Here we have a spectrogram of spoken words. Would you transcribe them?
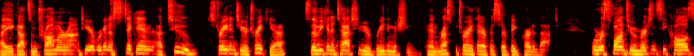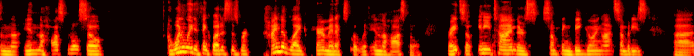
uh, you got some trauma around here, we're gonna stick in a tube straight into your trachea so that we can attach you to your breathing machine. And respiratory therapists are a big part of that. We'll respond to emergency calls in the, in the hospital. So one way to think about us is we're kind of like paramedics, but within the hospital right? So anytime there's something big going on, somebody's, uh,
